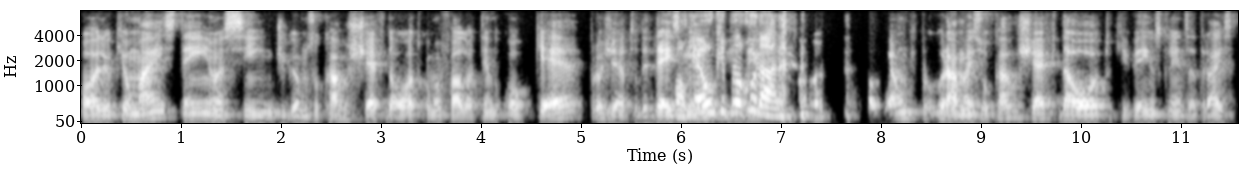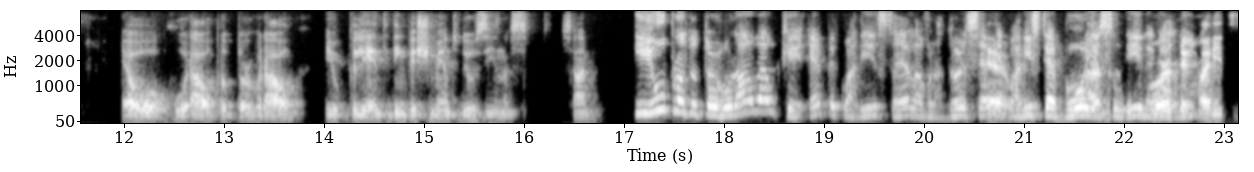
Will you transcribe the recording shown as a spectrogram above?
Olha, o que eu mais tenho, assim, digamos, o carro-chefe da Otto, como eu falo, atendo qualquer projeto de 10 qualquer mil... Qualquer um que procurar, né? Qualquer um que procurar, mas o carro-chefe da Otto, que vem os clientes atrás, é o rural, o produtor rural, e o cliente de investimento de usinas, sabe? E o produtor rural é o quê? É pecuarista, é lavrador, se é, é pecuarista, é boi, é suína, é galinha. pecuarista.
